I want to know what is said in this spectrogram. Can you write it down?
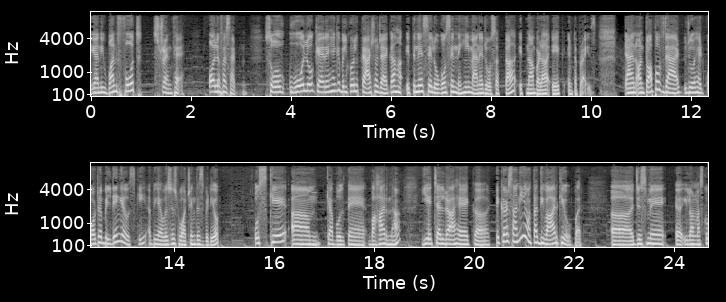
यानी वन फोर्थ स्ट्रेंथ है all of a sudden so वो लोग कह रहे हैं कि बिल्कुल क्रैश हो जाएगा। हाँ, इतने से लोगों से नहीं मैनेज हो सकता इतना बड़ा एक enterprise and on top of that जो हेडक्वार्टर बिल्डिंग है उसकी अभी I was just watching this video उसके um, क्या बोलते हैं बाहर ना ये चल रहा है एक टिकर सा नहीं होता दीवार के ऊपर। uh, जिसमें इलॉन मस्क को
